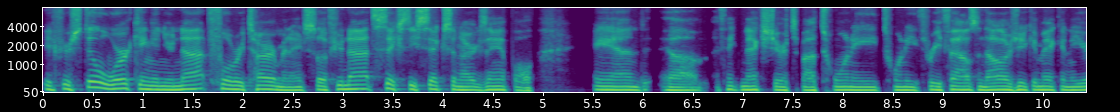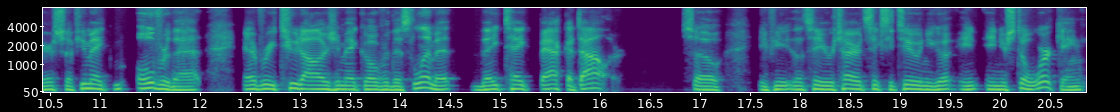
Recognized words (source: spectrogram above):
if you're still working and you're not full retirement age, so if you're not 66 in our example, and um, I think next year it's about twenty twenty three thousand dollars you can make in a year. So if you make over that, every two dollars you make over this limit, they take back a dollar. So if you let's say you retired sixty two and you go and you're still working,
